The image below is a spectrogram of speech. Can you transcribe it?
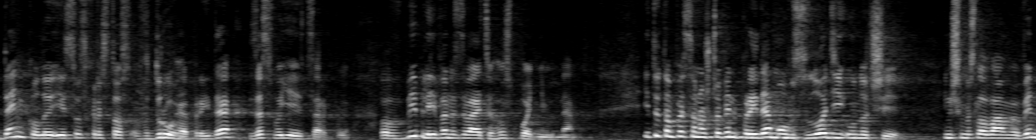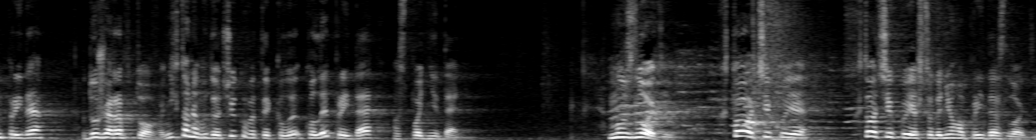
день, коли Ісус Христос вдруге прийде за своєю церквою. В Біблії він називається Господнім днем. І тут написано, що він прийде, мов злодій уночі. Іншими словами, він прийде дуже раптово. Ніхто не буде очікувати, коли, коли прийде Господній день. Мов злодій. Хто очікує, хто очікує, що до нього прийде злодій?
